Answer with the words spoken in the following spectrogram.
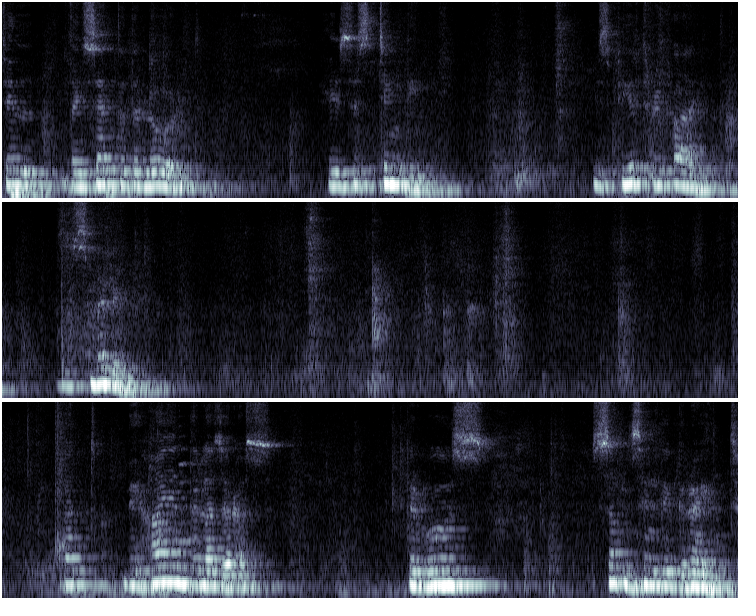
till they said to the Lord, He's stingy, he's putrefied, he's smelling. But behind the Lazarus, there was something great.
